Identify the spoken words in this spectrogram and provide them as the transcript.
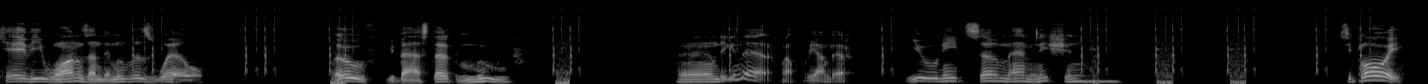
KV-1's on the move as well. Move, you bastard, move. And dig in there. Well, we am there. You need some ammunition. Deploy!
